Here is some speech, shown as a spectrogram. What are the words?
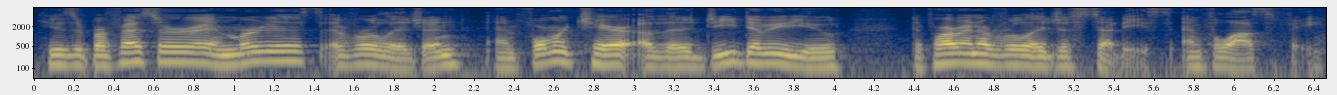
He was a professor emeritus of religion and former chair of the GWU Department of Religious Studies and Philosophy.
